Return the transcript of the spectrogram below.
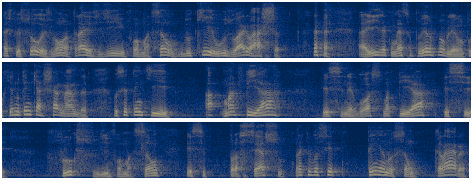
As pessoas vão atrás de informação do que o usuário acha. Aí já começa o primeiro problema, porque não tem que achar nada. Você tem que mapear esse negócio, mapear esse fluxo de informação, esse processo, para que você tenha noção clara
